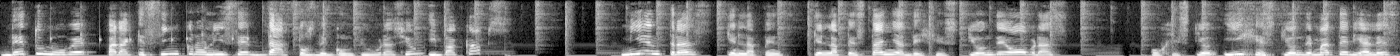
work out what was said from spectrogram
de tu nube para que sincronice datos de configuración y backups. Mientras que en la, en la pestaña de gestión de obras o gestión y gestión de materiales,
